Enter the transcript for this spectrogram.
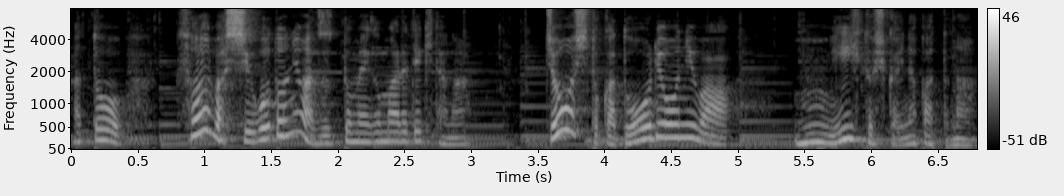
あと、そういえば仕事にはずっと恵まれてきたな。上司とか同僚には、うん、いい人しかいなかったな。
